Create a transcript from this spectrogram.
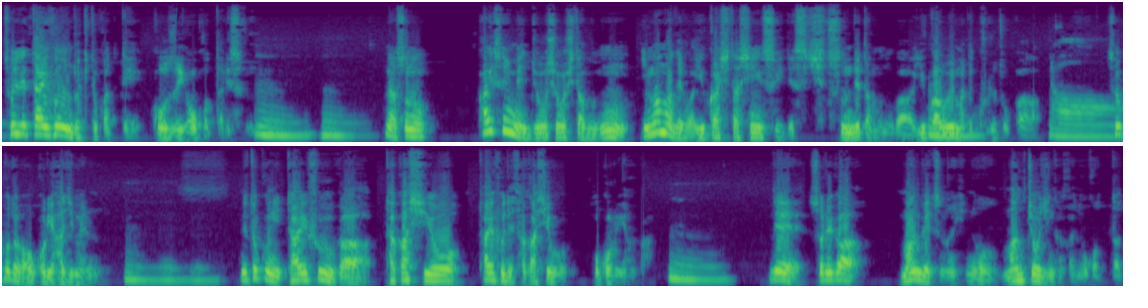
それで台風の時とかって洪水が起こったりする。だかうん。うん。らその、海水面上昇した分、今までは床下浸水で進んでたものが床上まで来るとか、ああ。そういうことが起こり始める。うんうんで、特に台風が高潮、台風で高潮起こるやんか。うん。うん。で、それが満月の日の満潮時なんかに起こった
